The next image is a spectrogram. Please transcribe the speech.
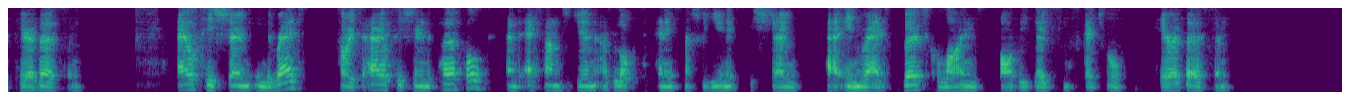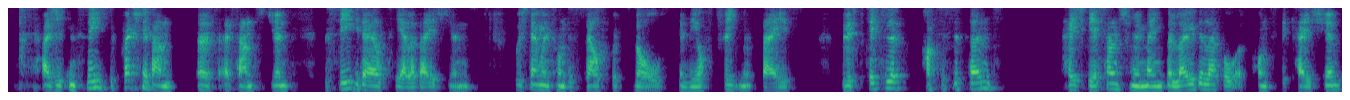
bepirovirsen. ALT is shown in the red, sorry, so ALT is shown in the purple, and S antigen as log 10 international units is shown uh, in red. Vertical lines are the dosing schedule bepirovirsen. As you can see, suppression of, of S antigen preceded ALT elevations, which then went on to self-resolve in the off-treatment phase. For this particular participant, HBS antigen remained below the level of quantification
